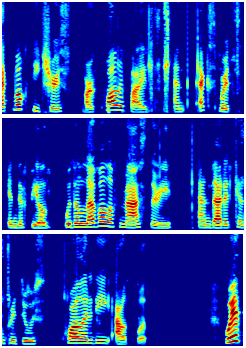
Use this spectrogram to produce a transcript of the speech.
TechVoc teachers are qualified and experts in the field with a level of mastery and that it can produce quality output. With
